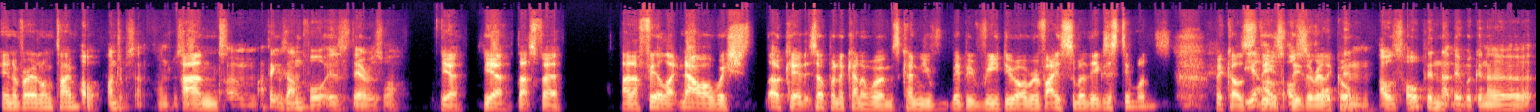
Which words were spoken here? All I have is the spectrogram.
in a very long time. Oh, 100%. 100%. And- um, I think Zandvoort is there as well. Yeah, yeah, that's fair. And I feel like now I wish, okay, let's open a can of worms. Can you maybe redo or revise some of the existing ones? Because Yeah, these was- these are really cool. I was hoping that they were gonna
